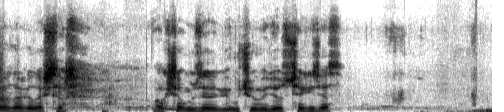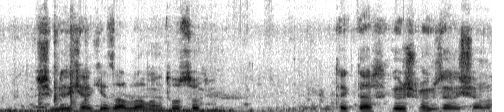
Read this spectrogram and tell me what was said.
Evet arkadaşlar. Akşam üzeri bir uçum videosu çekeceğiz. Şimdilik herkes Allah'a emanet olsun. Tekrar görüşmek üzere inşallah.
